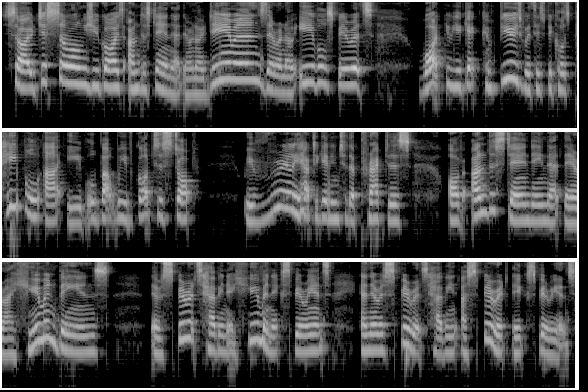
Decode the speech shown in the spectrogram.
So, just so long as you guys understand that there are no demons, there are no evil spirits, what you get confused with is because people are evil, but we've got to stop. We really have to get into the practice of understanding that there are human beings, there are spirits having a human experience, and there are spirits having a spirit experience.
